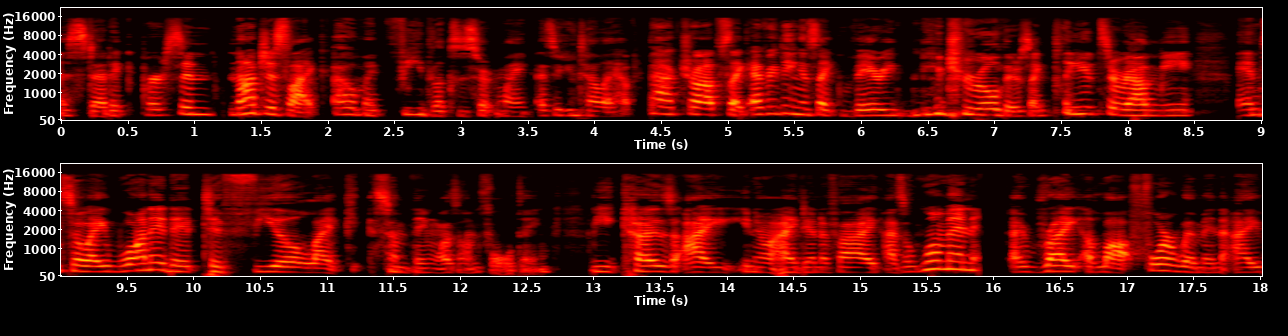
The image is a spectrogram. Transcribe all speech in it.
aesthetic person. Not just like, oh, my feed looks a certain way. As you can tell, I have backdrops. Like everything is like very neutral. There's like plants around me. And so I wanted it to feel like something was unfolding because I, you know, identify as a woman. I write a lot for women. I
